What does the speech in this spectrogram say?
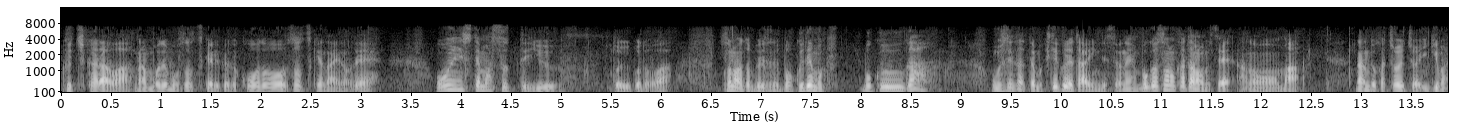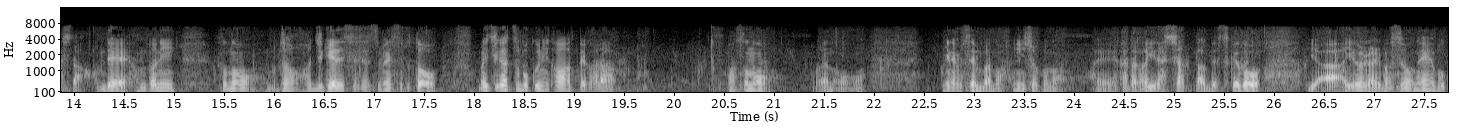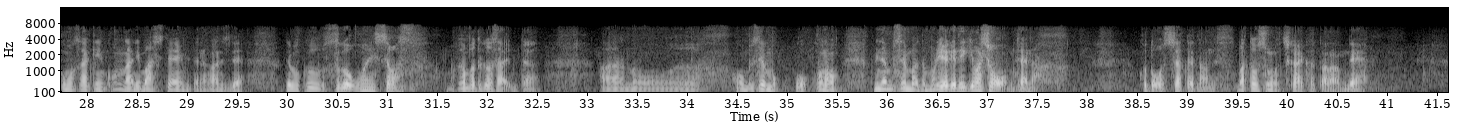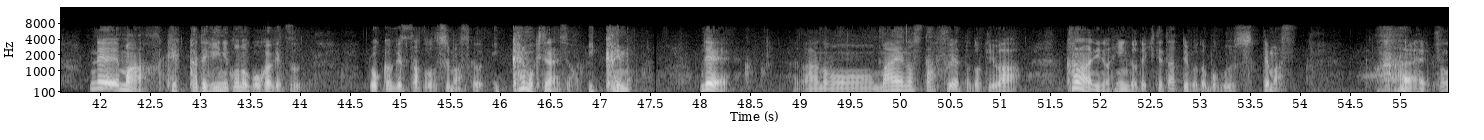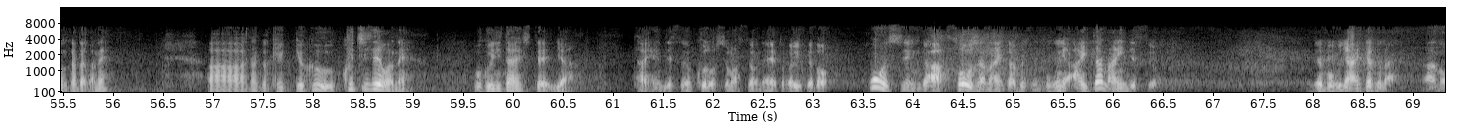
口からはなんぼでも嘘つけるけど、行動を嘘つけないので、応援してますって言うということは、その後別に僕でも、僕がお店だっても来てくれたらいいんですよね。僕はその方のお店、あのまあ、何度かちょいちょい行きました。で、本当に、その、時系列で説明すると、まあ1月僕に変わってから、まあ、その、あの、南千葉の飲食の、え方がいらっしゃったんですけど、いやー、いろいろありますよね。僕も最近こんなありまして、みたいな感じで。で、僕、すごい応援してます。頑張ってください、みたいな。あのーお店もここの南千葉で盛り上げていきましょう、みたいなことをおっしゃってたんです。まあ、年も近い方なんで。で、まあ、結果的にこの5ヶ月、6ヶ月経とうとしますけど、1回も来てないんですよ。1回も。で、あのー前のスタッフやった時は、かなりの頻度で来てたっていうことを僕知ってます。はい、その方がね。あー、なんか結局、口ではね、僕に対して、いや、大変ですよ、苦労してますよね、とか言うけど、本心がそうじゃないか別に僕に会いたないんですよ。で、僕に会いたくない。あの、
